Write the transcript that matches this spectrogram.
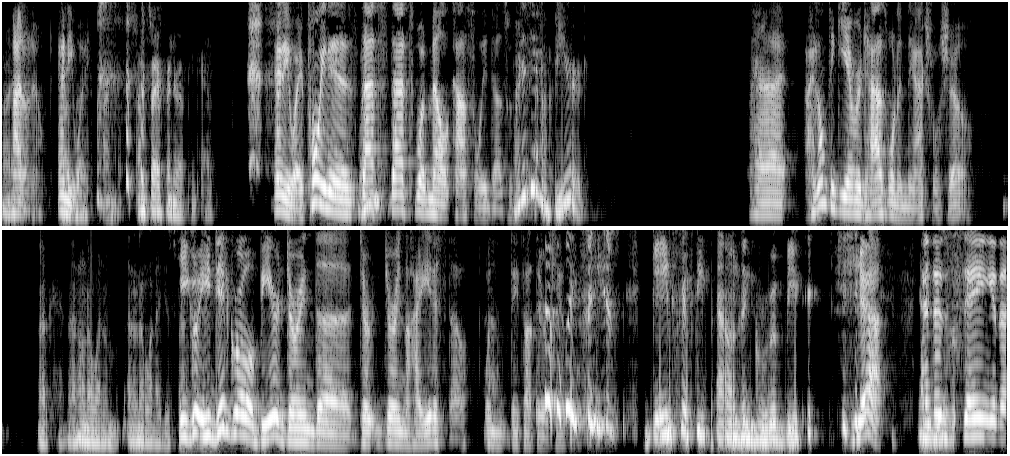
I don't know. Anyway, I'm, I'm sorry for interrupting, Kaz. anyway, point is that's that's what Mel constantly does with. Why does he have a beard? Uh, I don't think he ever has one in the actual show. Okay, I don't know what I'm. I don't know what I just. He found. gr- he did grow a beard during the dur- during the hiatus though when they thought they were canceled. Wait, so he just gained fifty pounds and grew a beard? yeah, and then sang in a,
